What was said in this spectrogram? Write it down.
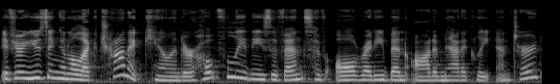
If you're using an electronic calendar, hopefully these events have already been automatically entered,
